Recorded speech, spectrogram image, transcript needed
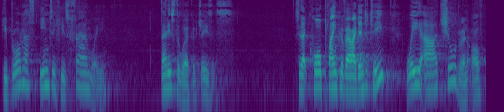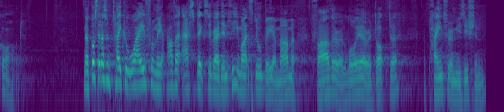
He brought us into His family. That is the work of Jesus. See that core plank of our identity? We are children of God. Now, of course, that doesn't take away from the other aspects of our identity. You might still be a mum, a father, a lawyer, a doctor, a painter, a musician.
